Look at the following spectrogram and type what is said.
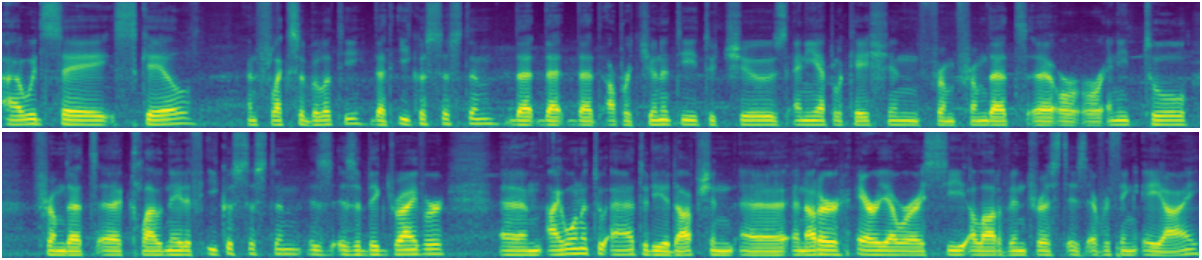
I would say scale and flexibility, that ecosystem, that, that, that opportunity to choose any application from, from that, uh, or, or any tool from that uh, cloud native ecosystem is, is a big driver. Um, I wanted to add to the adoption, uh, another area where I see a lot of interest is everything AI,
